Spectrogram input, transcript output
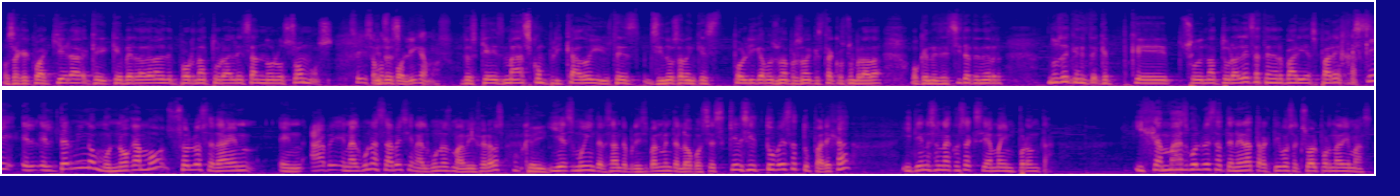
O sea, que cualquiera, que, que verdaderamente por naturaleza no lo somos. Sí, somos Entonces, polígamos. Entonces, que es más complicado y ustedes, si no saben que es polígamo, es una persona que está acostumbrada o que necesita tener, no sé, que, que, que su naturaleza tener varias parejas. Es que el, el término monógamo solo se da en, en, ave, en algunas aves y en algunos mamíferos. Ok. Y es muy interesante, principalmente lobos. Es, quiere decir, tú ves a tu pareja y tienes una cosa que se llama impronta. Y jamás vuelves a tener atractivo sexual por nadie más.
